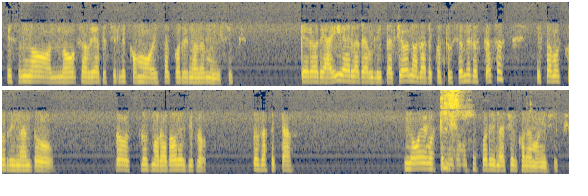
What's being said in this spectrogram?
Eso no no sabría decirle cómo está coordinando el municipio. Pero de ahí a la rehabilitación o la reconstrucción de las casas estamos coordinando los los moradores y los los afectados no hemos tenido mucha coordinación con el municipio.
